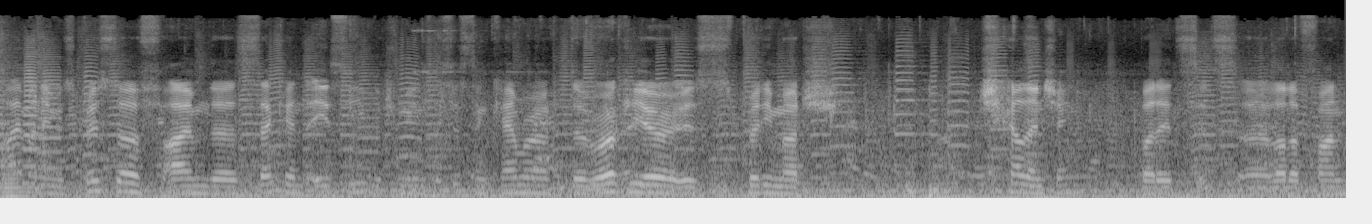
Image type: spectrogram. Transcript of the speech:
Hi, my name is Christoph. I'm the second AC, which means assistant camera. The work here is pretty much challenging, but it's it's a lot of fun.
